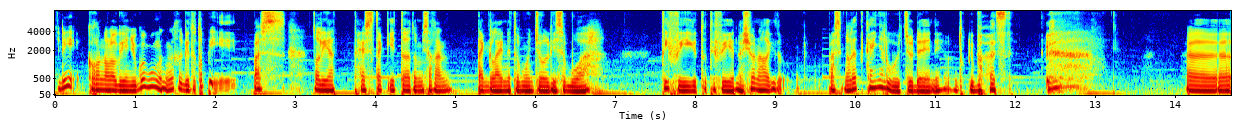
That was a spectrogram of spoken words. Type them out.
jadi kronologinya juga gue nggak ngerti gitu tapi pas ngelihat hashtag itu atau misalkan tagline itu muncul di sebuah TV gitu, TV nasional gitu. Pas ngeliat kayaknya lucu deh ini untuk dibahas. uh,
